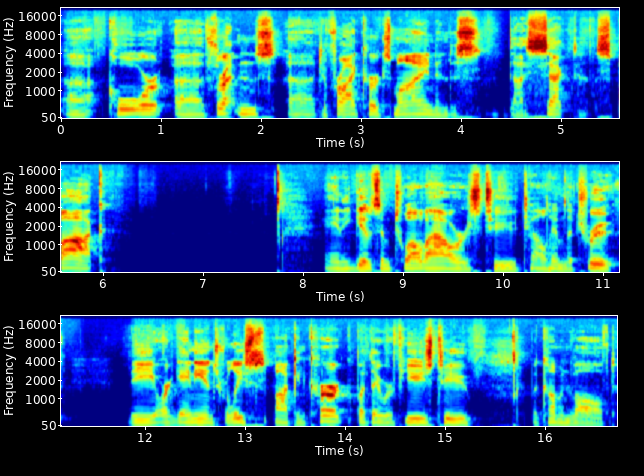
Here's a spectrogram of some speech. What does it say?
Uh, Kor uh, threatens uh, to fry Kirk's mind and to dissect Spock, and he gives him 12 hours to tell him the truth. The Organians release Spock and Kirk, but they refuse to become involved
